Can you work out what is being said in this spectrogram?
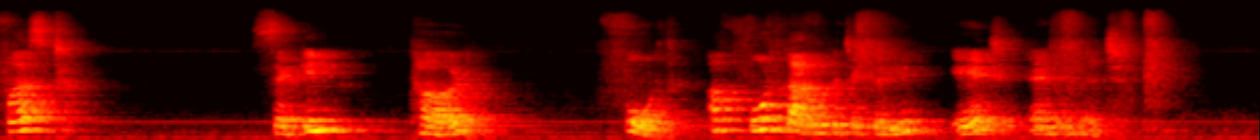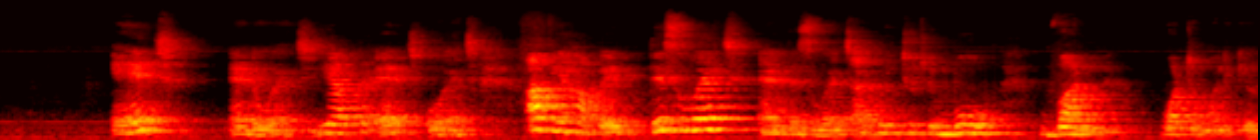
first second third fourth अब फोर्थ कार्बन पे चेक करिए. H and O H H and O H ये आपका एच ओ एच अब यहाँ पे this O H and this O H are going to remove one water molecule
